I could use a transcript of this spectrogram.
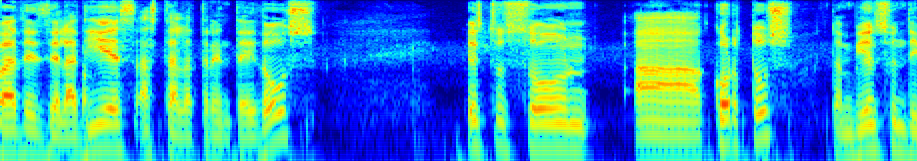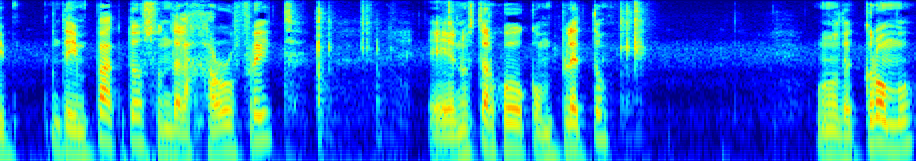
Va desde la 10 hasta la 32. Estos son uh, cortos. También son de, impacto. Son de la Freight. Eh, no está el juego completo. Uno de cromo.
